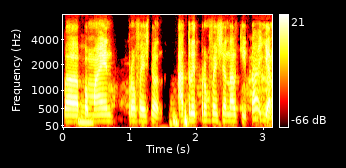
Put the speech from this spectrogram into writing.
Hmm. pemain profesional atlet profesional kita yang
